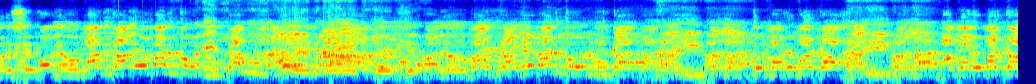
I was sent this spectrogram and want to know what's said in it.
জোরসে বলো মার গালে মার কোনটা? জোরসে বলো মার গালে মার কোনটা? তোমার মার্কা আমার মার্কা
